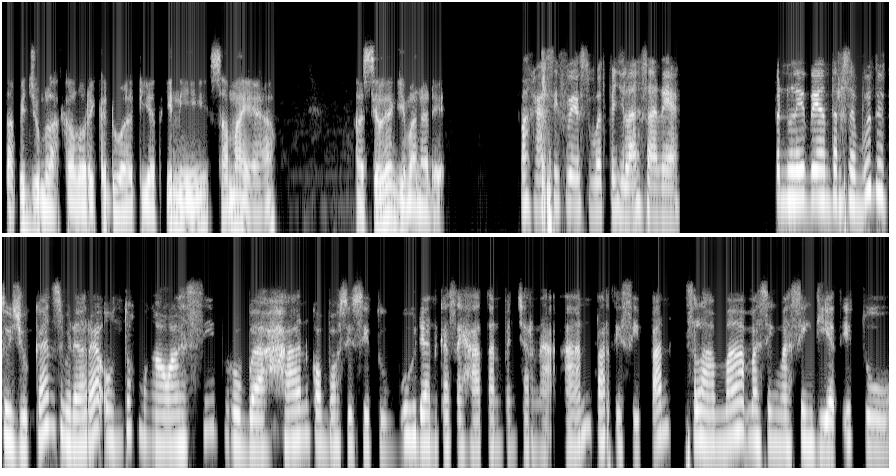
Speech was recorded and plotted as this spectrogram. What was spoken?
Tapi jumlah kalori kedua diet ini sama ya. Hasilnya gimana, Dek? Makasih, Fis, buat penjelasannya. Penelitian tersebut ditujukan sebenarnya untuk mengawasi perubahan komposisi tubuh dan kesehatan pencernaan partisipan selama masing-masing diet itu.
